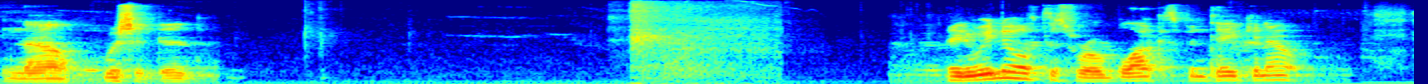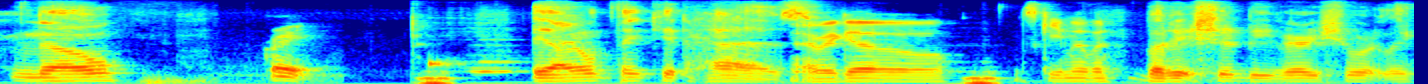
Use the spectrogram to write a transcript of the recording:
No, wish it did. Hey, do we know if this roadblock has been taken out? No. Great. Yeah, I don't think it has. There we go. Let's keep moving. But it should be very shortly.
